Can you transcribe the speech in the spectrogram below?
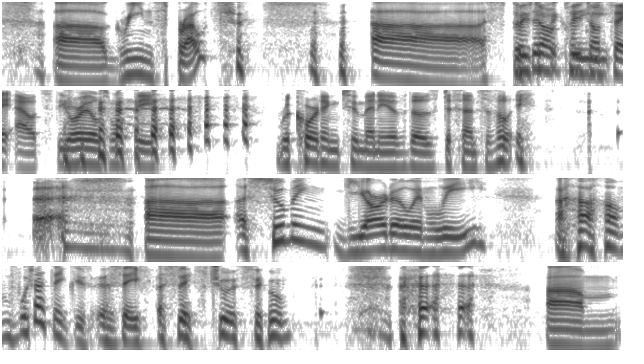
uh, green sprouts. uh, please don't. Please don't say outs. The Orioles won't be recording too many of those defensively. uh, assuming Giardo and Lee, um, which I think is safe, safe to assume. um,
